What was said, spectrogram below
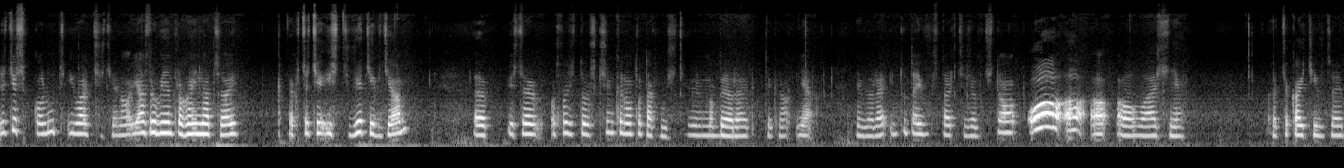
Życie szybko lód i walczycie. No ja zrobiłem trochę inaczej. Jak chcecie iść, wiecie gdzie. E, jeszcze otworzyć tą skrzynkę, no to tak musicie. No biorę tygra. Nie, nie biorę. I tutaj wystarczy zrobić to. O, o, o, o, właśnie. Czekajcie, widzę,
